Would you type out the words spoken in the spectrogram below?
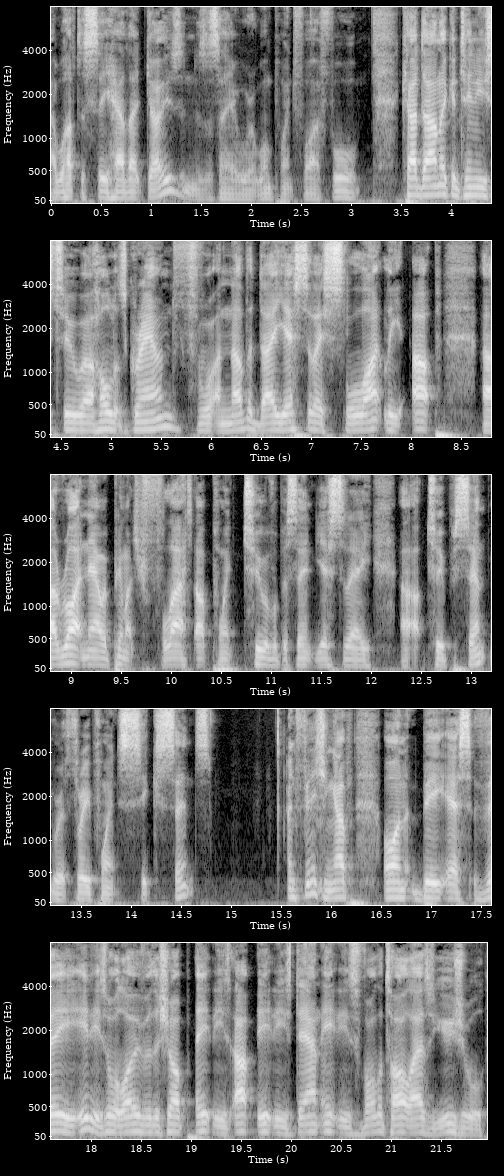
Uh, we'll have to see how that goes. And as I say, we're at 1.54. Cardano continues to uh, hold its ground for another day. Yesterday, slightly up. Uh, right now we're pretty much flat, up 0.2 of a percent. Yesterday, uh, up 2%. We're at 3.6 cents. And finishing up on BSV, it is all over the shop. It is up, it is down, it is volatile as usual.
